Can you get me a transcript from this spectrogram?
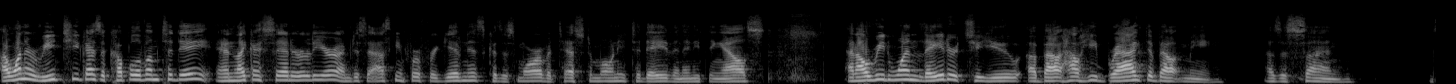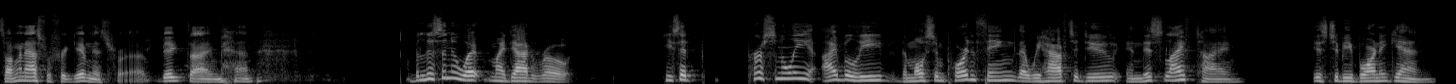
I want to read to you guys a couple of them today. And like I said earlier, I'm just asking for forgiveness because it's more of a testimony today than anything else. And I'll read one later to you about how he bragged about me as a son so I'm going to ask for forgiveness for a big time, man. But listen to what my dad wrote. He said, Personally, I believe the most important thing that we have to do in this lifetime is to be born again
